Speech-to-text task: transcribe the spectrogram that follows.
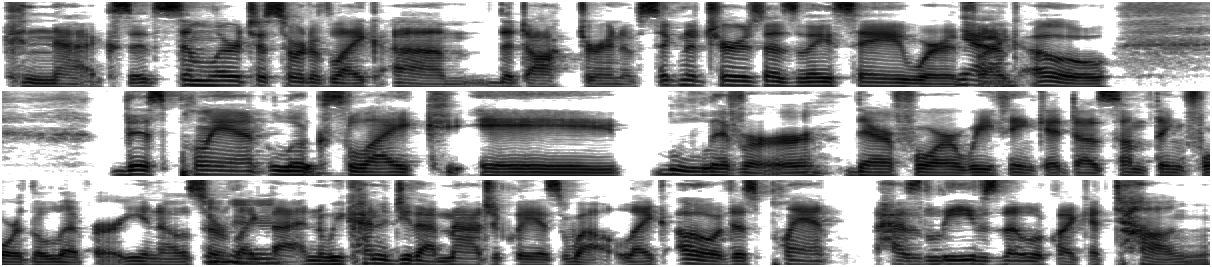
connects. It's similar to sort of like um, the doctrine of signatures, as they say, where it's Yeah. like, oh, this plant looks like a liver, therefore we think it does something for the liver, you know, sort of like Mhm. that. And we kind of do that magically as well. Like, oh, this plant has leaves that look like a tongue,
